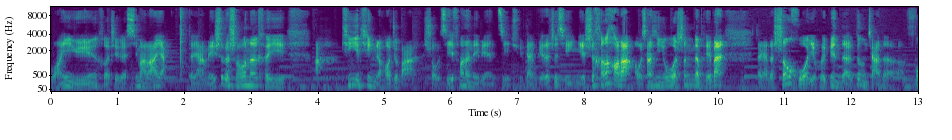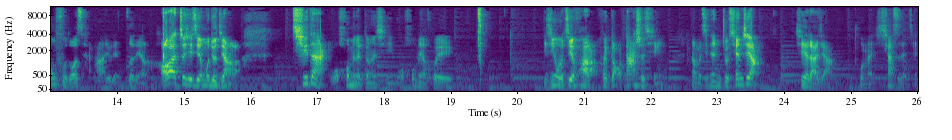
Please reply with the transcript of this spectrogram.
网易云和这个喜马拉雅，大家没事的时候呢，可以啊听一听，然后就把手机放在那边，自己去干别的事情，也是很好的。我相信有我声音的陪伴，大家的生活也会变得更加的丰富多彩啊！有点自恋了。好了，这期节目就这样了，期待我后面的更新，我后面会 已经有计划了，会搞大事情。那么今天就先这样，谢谢大家，我们下次再见。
